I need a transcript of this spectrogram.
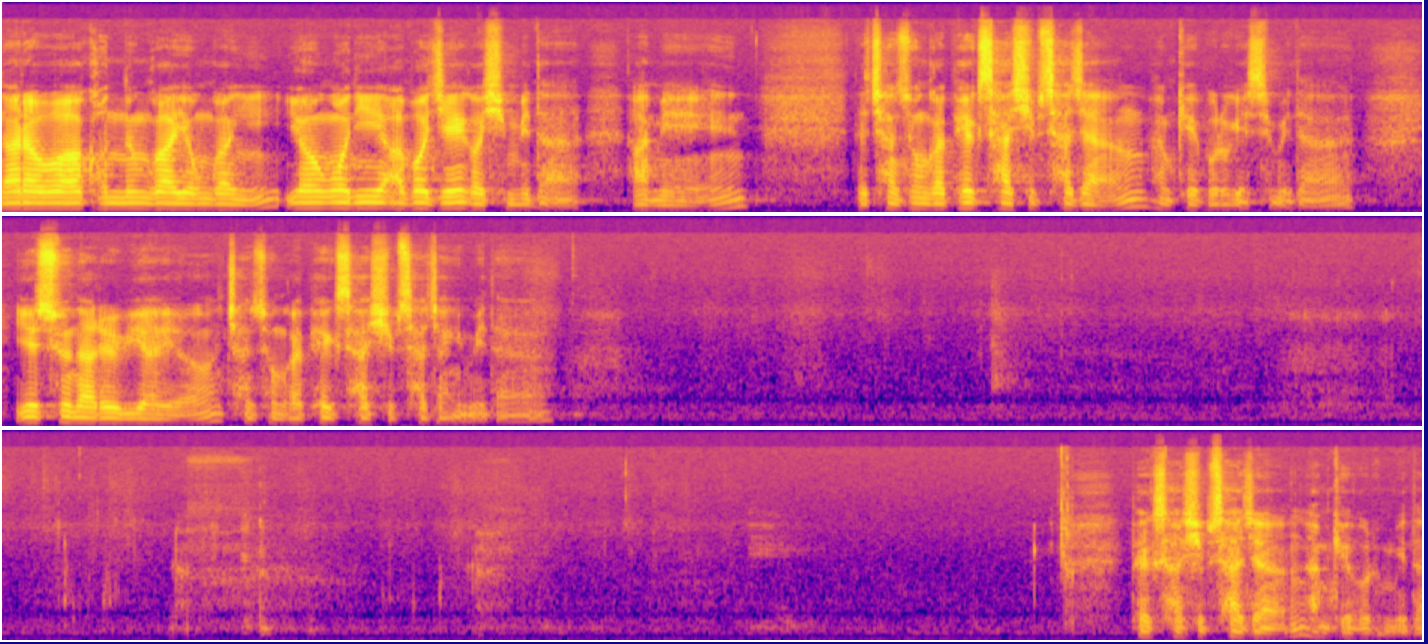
나라와 권능과 영광이 영원히 아버지의 것입니다. 아멘. 네, 찬송가 144장 함께 부르겠습니다. 예수 나를 위하여 찬송가 144장입니다. (144장) 함께 부릅니다.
